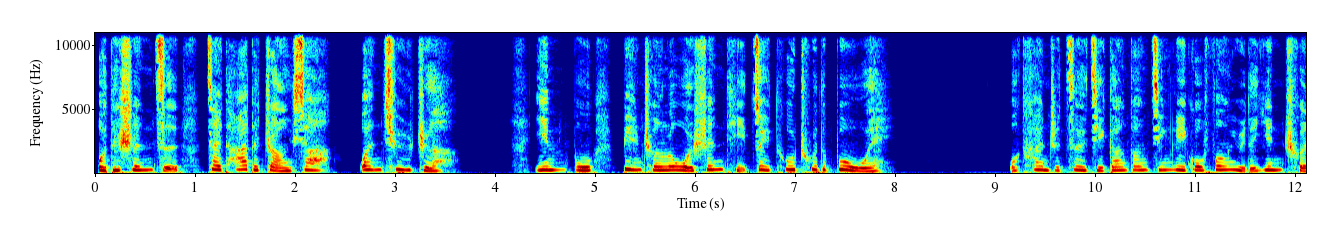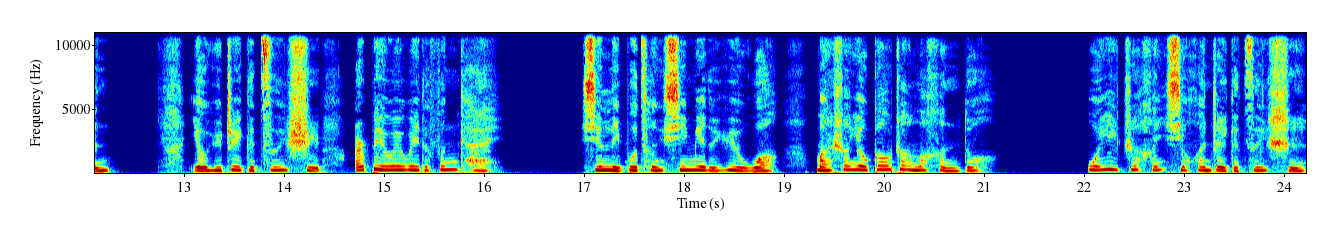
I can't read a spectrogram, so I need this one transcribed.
我的身子在他的掌下弯曲着。阴部变成了我身体最突出的部位。我看着自己刚刚经历过风雨的阴唇，由于这个姿势而被微微的分开，心里不曾熄灭的欲望马上又高涨了很多。我一直很喜欢这个姿势，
